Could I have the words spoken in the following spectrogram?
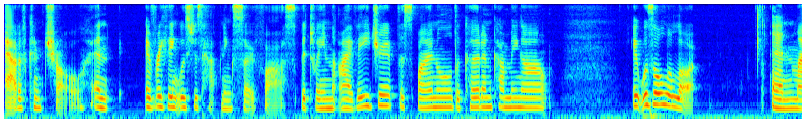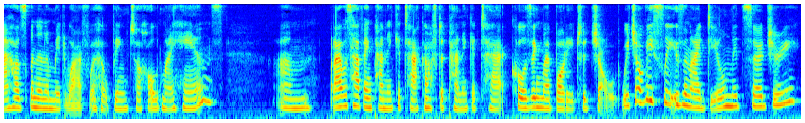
out of control and everything was just happening so fast between the IV drip, the spinal, the curtain coming up. It was all a lot. And my husband and a midwife were helping to hold my hands. Um, but I was having panic attack after panic attack, causing my body to jolt, which obviously isn't ideal mid surgery.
